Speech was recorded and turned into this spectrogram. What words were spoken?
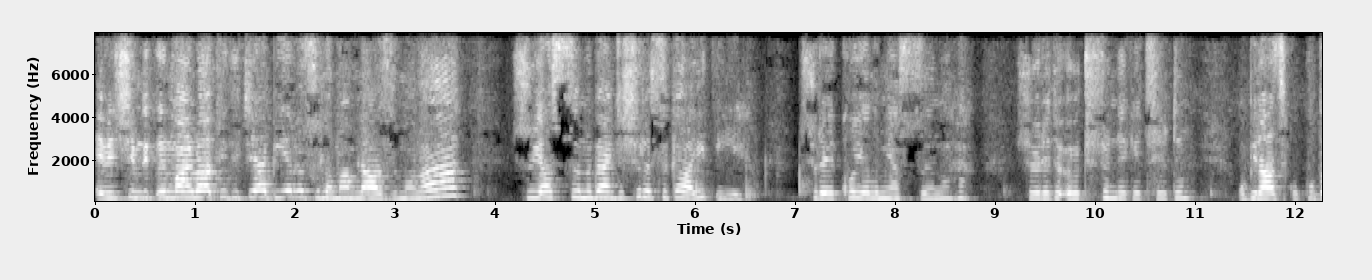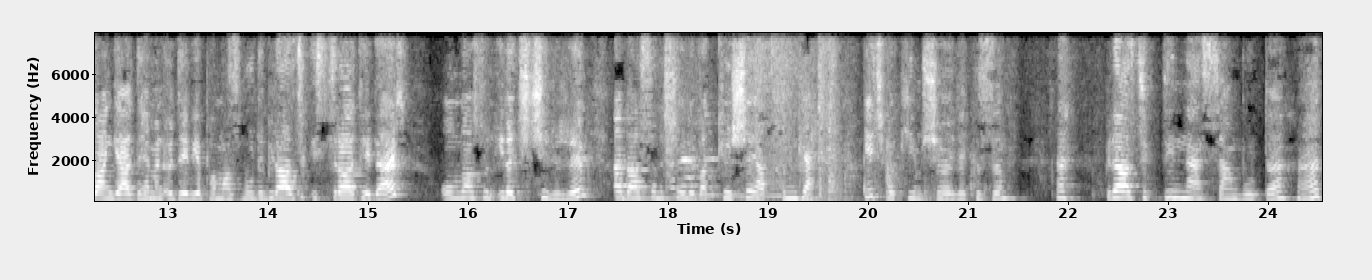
Evet şimdi Irmak'ın rahat edeceği bir yer hazırlamam lazım ona. Şu yastığını bence şurası gayet iyi. Şuraya koyalım yastığını. Şöyle de örtüsünü de getirdim. O birazcık okuldan geldi hemen ödev yapamaz. Burada birazcık istirahat eder. Ondan sonra ilaç içiririm. Ben sana şöyle bak köşe yaptım gel. Geç bakayım şöyle kızım. Heh. Birazcık dinlen sen burada. Ha?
